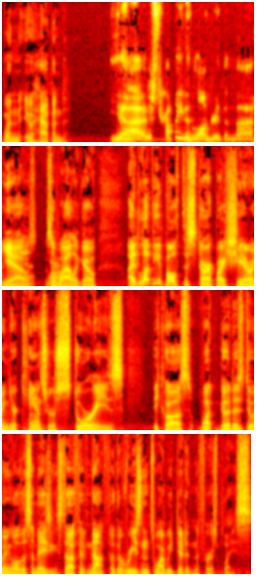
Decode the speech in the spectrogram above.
when it happened. Yeah, it was probably even longer than that. Yeah, it was, it was a while ago. I'd love you both to start by sharing your cancer stories because what good is doing all this amazing stuff if not for the reasons why we did it in the first place?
